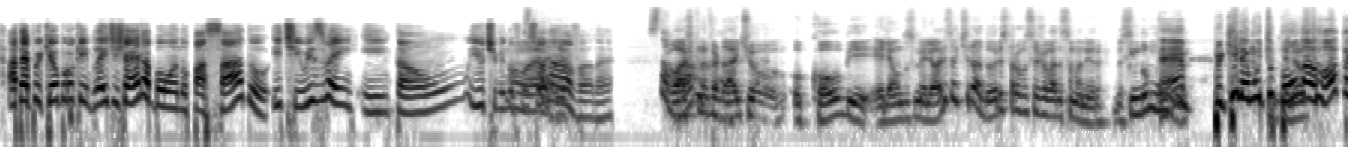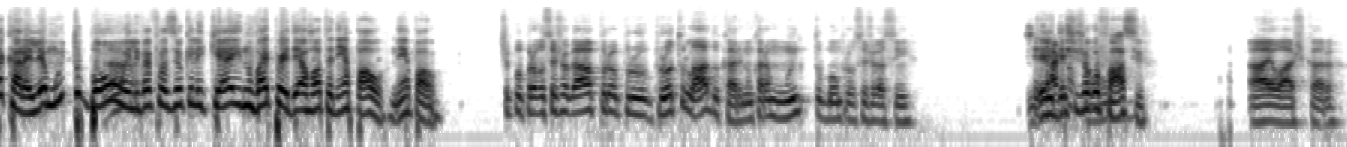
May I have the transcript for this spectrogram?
Até porque o Broken Blade já era bom ano passado e tinha o Sven. E então. E o time não, Não, é, funcionava, né? Você tá eu acho que, na cara? verdade, o, o Kobe, ele é um dos melhores atiradores pra você jogar dessa maneira. Assim, do mundo. É, porque ele é muito bom Entendeu? na rota, cara. Ele é muito bom, Ah. ele vai fazer o que ele quer e não vai perder a rota nem a pau, nem a pau. Tipo, pra você jogar pro, pro, pro outro lado, cara. Ele é um cara muito bom pra você jogar assim. Ele deixa o jogo bom? fácil. Ah, eu acho, cara.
